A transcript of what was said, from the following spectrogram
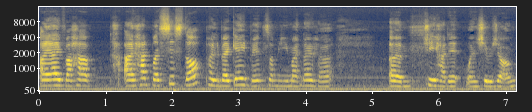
I either have, I had my sister, Polar Bear Gaming, some of you might know her, um, she had it when she was young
